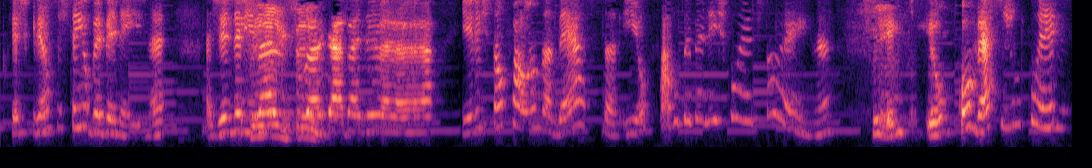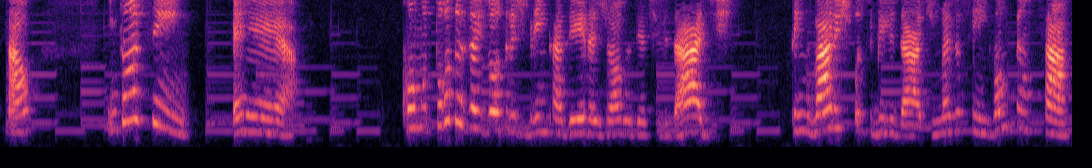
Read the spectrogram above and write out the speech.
Porque as crianças têm o bebenês, né? Às vezes eles... Sim, sim. E eles estão falando a dessa e eu falo bebenês com eles também, né? Sim. Eu converso junto com eles e tal. Então, assim, é... como todas as outras brincadeiras, jogos e atividades, tem várias possibilidades. Mas, assim, vamos pensar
